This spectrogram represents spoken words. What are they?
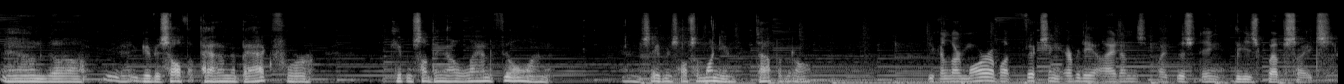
and uh, give yourself a pat on the back for keeping something out of landfill and, and save yourself some money on top of it all. You can learn more about fixing everyday items by visiting these websites.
